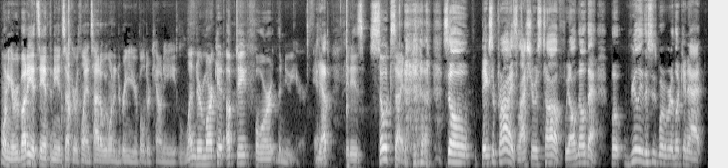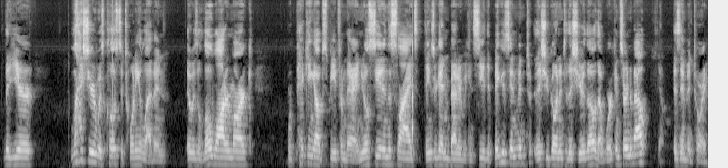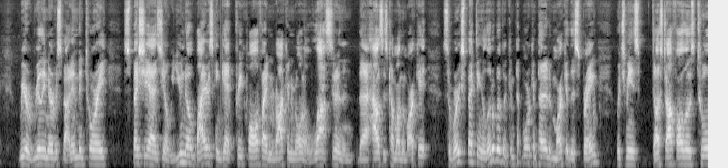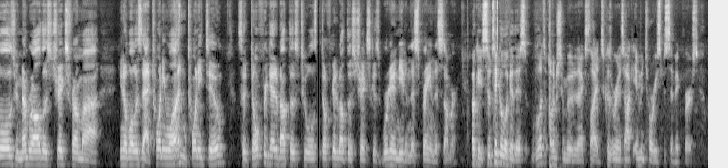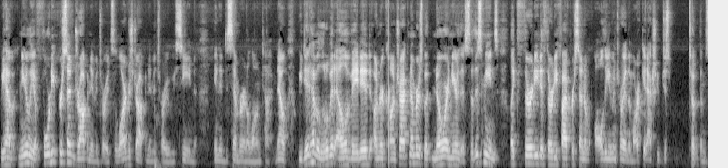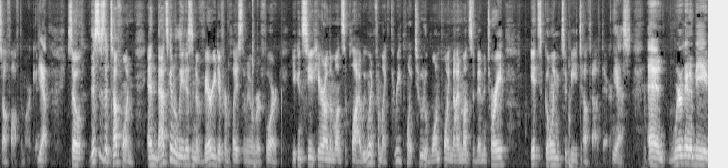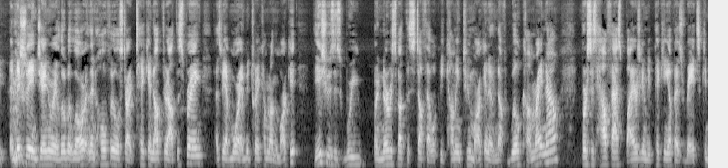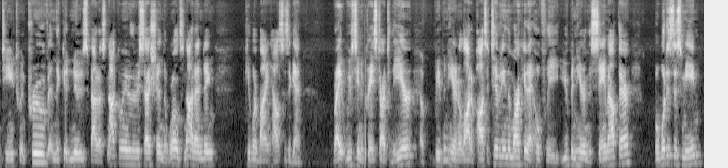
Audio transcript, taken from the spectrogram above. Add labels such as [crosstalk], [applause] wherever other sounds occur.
Morning, everybody. It's Anthony and Tucker with Land Title. We wanted to bring you your Boulder County lender market update for the new year. And Yep. It is so exciting. [laughs] so big surprise. Last year was tough. We all know that. But really, this is where we're looking at the year. Last year was close to 2011. It was a low water mark. We're picking up speed from there, and you'll see it in the slides. Things are getting better. We can see the biggest inventory issue going into this year, though, that we're concerned about Yeah. is inventory. We are really nervous about inventory, especially as you know, you know, buyers can get pre-qualified and rock and rolling a lot sooner than the houses come on the market. So we're expecting a little bit of a comp- more competitive market this spring, which means dust off all those tools. Remember all those tricks from, uh, you know, what was that, 21, [laughs] 22? So don't forget about those tools. Don't forget about those tricks because we're going to need them this spring and this summer. Okay, so take a look at this. Let's, I'm just going to move to the next slide because we're going to talk inventory specific first. We have nearly a 40% drop in inventory. It's the largest drop in inventory we've seen in a December in a long time. Now, we did have a little bit elevated under contract numbers, but nowhere near this. So this means like 30 to 35% of all the inventory in the market actually just took themselves off the market. Yeah. So this is a tough one, and that's going to lead us in a very different place than we were before. You can see it here on the month supply. We went from like 3.2 to 1.9 months of inventory. It's going to be tough out there. Yes. Mm-hmm. And we're going to be initially in January a little bit lower, and then hopefully we'll start ticking up throughout the spring as we have more inventory coming on the market. The issue is, is we are nervous about the stuff that will be coming to market and enough will come right now versus how fast buyers are going to be picking up as rates continue to improve. And the good news about us not going into the recession, the world's not ending, people are buying houses again. Right? We've seen a great start to the year. We've been hearing a lot of positivity in the market. I hopefully you've been hearing the same out there. But what does this mean?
